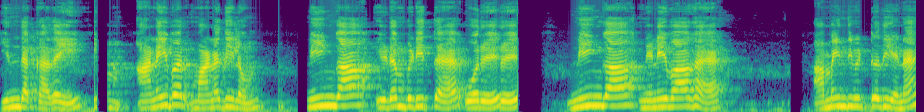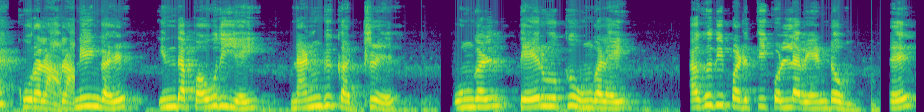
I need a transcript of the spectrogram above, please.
இந்த கதை நம் அனைவர் மனதிலும் நீங்கா இடம் பிடித்த ஒரு நீங்கா நினைவாக அமைந்துவிட்டது என கூறலாம். நீங்கள் இந்த பகுதியை நன்கு கற்று உங்கள் தேர்வுக்கு உங்களை தகுதிப்படுத்திக் கொள்ள வேண்டும். என்று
